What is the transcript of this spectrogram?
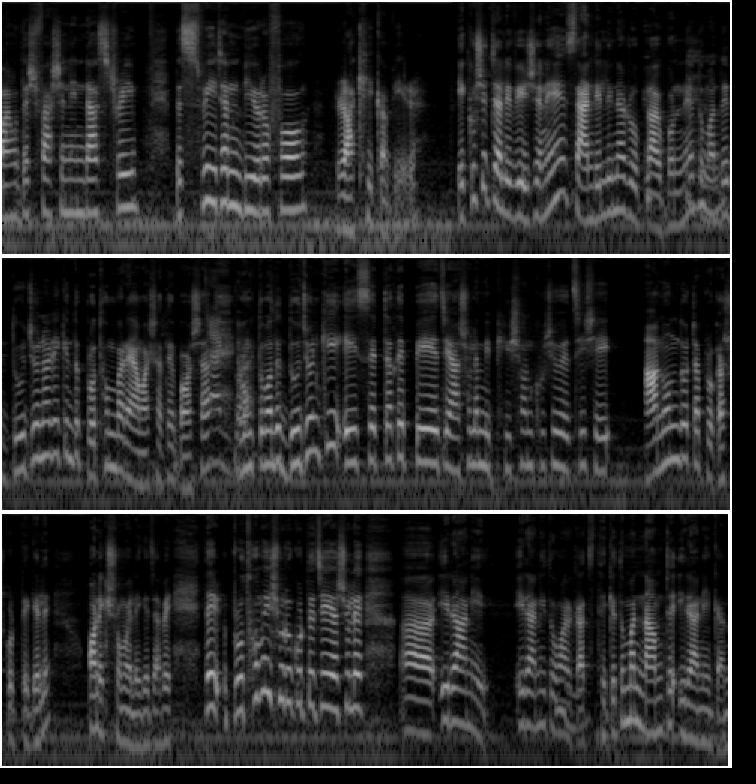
Bangladesh fashion industry, the sweet and beautiful রাখি কবির একুশে টেলিভিশনে স্যান্ডেলিনা রূপ লাবণ্যে তোমাদের দুজনেরই কিন্তু প্রথমবারে আমার সাথে বসা এবং তোমাদের দুজনকে এই সেটটাতে পেয়ে যে আসলে আমি ভীষণ খুশি হয়েছি সেই আনন্দটা প্রকাশ করতে গেলে অনেক সময় লেগে যাবে। তাই প্রথমেই শুরু করতে চাই আসলে আহ, ইরানি ইরানি তোমার কাছ থেকে। তোমার নামটা ইরানি কেন?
